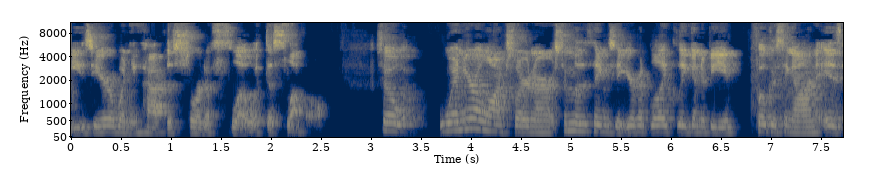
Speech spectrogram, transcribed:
easier when you have this sort of flow at this level. So, when you're a launch learner, some of the things that you're likely going to be focusing on is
